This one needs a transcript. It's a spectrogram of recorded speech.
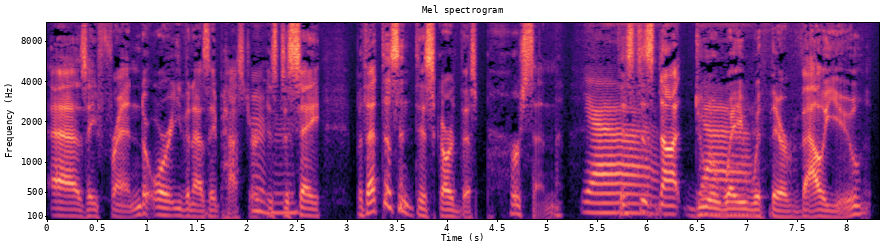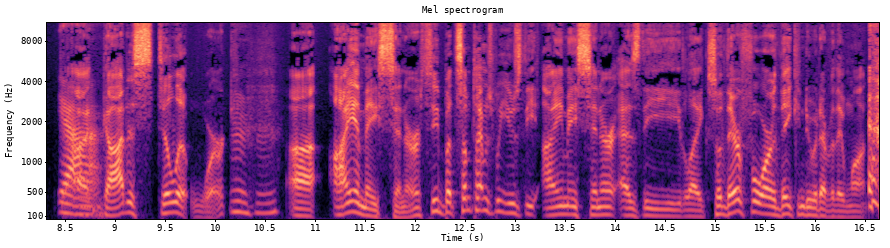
as a friend or even as a pastor mm-hmm. is to mm-hmm. say, but that doesn't discard this person. Yeah. This does not do yeah. away with their value Yeah. Uh, God is still at work. Uh, I am a sinner. See, but sometimes we use the I am a sinner as the like, so therefore they can do whatever they want.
